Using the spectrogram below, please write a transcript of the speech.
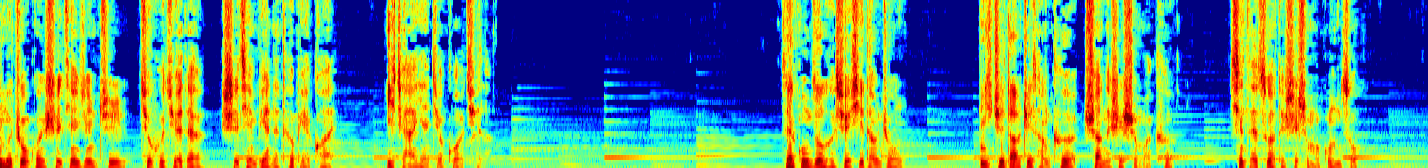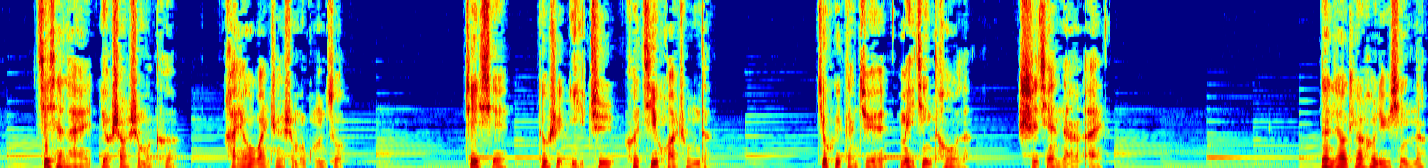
么主观时间认知就会觉得时间变得特别快，一眨眼就过去了。在工作和学习当中，你知道这堂课上的是什么课，现在做的是什么工作，接下来要上什么课，还要完成什么工作，这些都是已知和计划中的，就会感觉没劲透了，时间难挨。那聊天和旅行呢？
